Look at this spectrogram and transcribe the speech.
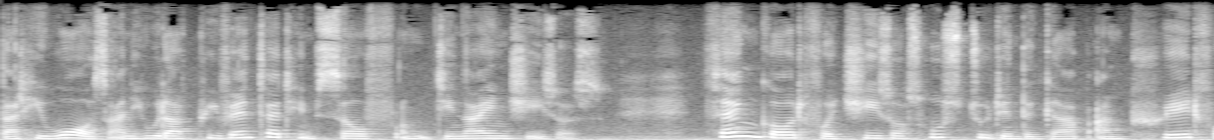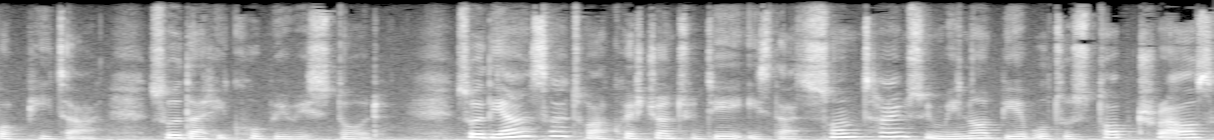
that he was, and he would have prevented himself from denying Jesus. Thank God for Jesus who stood in the gap and prayed for Peter so that he could be restored. So, the answer to our question today is that sometimes we may not be able to stop trials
